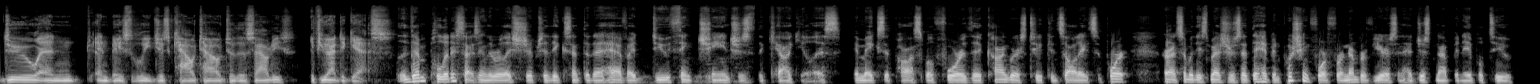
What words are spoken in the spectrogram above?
do and and basically just kowtow to the Saudis? If you had to guess, them politicizing the relationship to the extent that I have, I do think changes the calculus. It makes it possible for the Congress to consolidate support around some of these measures that they had been pushing for for a number of years and had just not been able to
